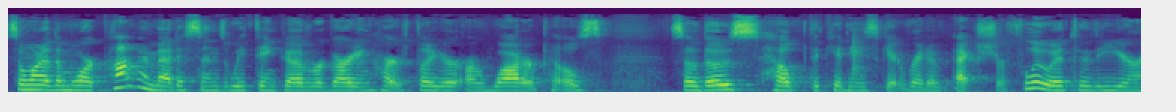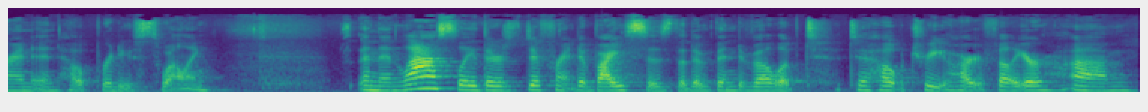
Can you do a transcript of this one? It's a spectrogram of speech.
So one of the more common medicines we think of regarding heart failure are water pills. So those help the kidneys get rid of extra fluid through the urine and help reduce swelling. And then lastly, there's different devices that have been developed to help treat heart failure. Um,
